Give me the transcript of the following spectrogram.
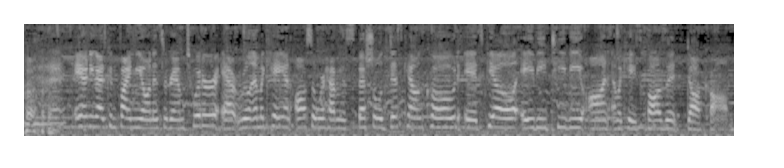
And you guys can find me on Instagram, Twitter at Real Emma K, and also we're having a special discount code. It's PLABTV on EmmaK'sCloset.com.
